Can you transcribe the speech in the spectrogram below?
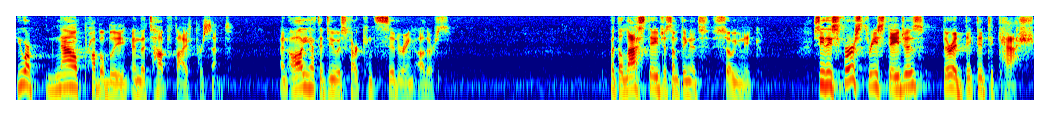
you are now probably in the top 5%. And all you have to do is start considering others. But the last stage is something that's so unique. See, these first three stages, they're addicted to cash.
